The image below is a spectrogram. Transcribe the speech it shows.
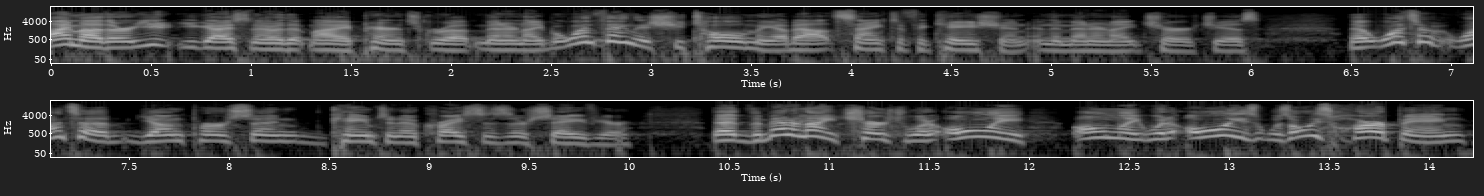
My mother, you, you guys know that my parents grew up Mennonite, but one thing that she told me about sanctification in the Mennonite church is that once a, once a young person came to know Christ as their Savior, that the Mennonite church would only, only, would always, was always harping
